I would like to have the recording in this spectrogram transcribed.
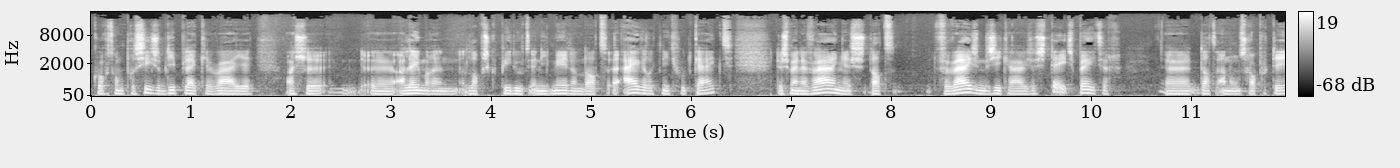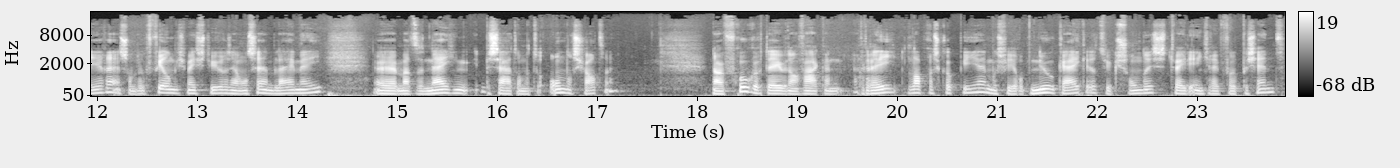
Kortom, precies op die plekken waar je, als je uh, alleen maar een laparoscopie doet en niet meer dan dat, uh, eigenlijk niet goed kijkt. Dus mijn ervaring is dat verwijzende ziekenhuizen steeds beter uh, dat aan ons rapporteren en soms ook filmpjes mee sturen, zijn we ontzettend blij mee. Uh, maar de neiging bestaat om het te onderschatten. Nou, vroeger deden we dan vaak een re-laparoscopie. Moesten we weer opnieuw kijken, dat natuurlijk zonde is. Tweede ingreep voor de patiënt.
